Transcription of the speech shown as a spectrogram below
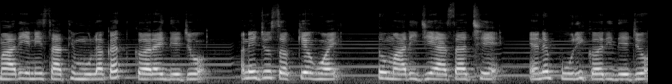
મારી એની સાથે મુલાકાત કરાવી દેજો. અને જો શક્ય હોય તો મારી જે આશા છે એને પૂરી કરી દેજો.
